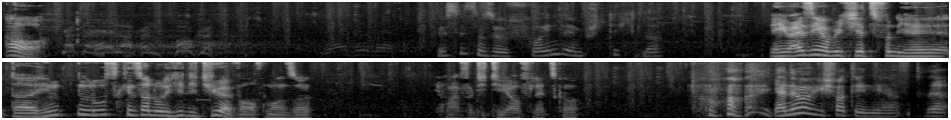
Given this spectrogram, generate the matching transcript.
Oh, Du bist jetzt nur so Freunde im Stich lassen. ich weiß nicht, ob ich jetzt von die, da hinten losgehen soll oder hier die Tür einfach aufmachen soll. Ich mach einfach die Tür auf, let's go. ja, nimm mal die Schotte in die Hand. Ja.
